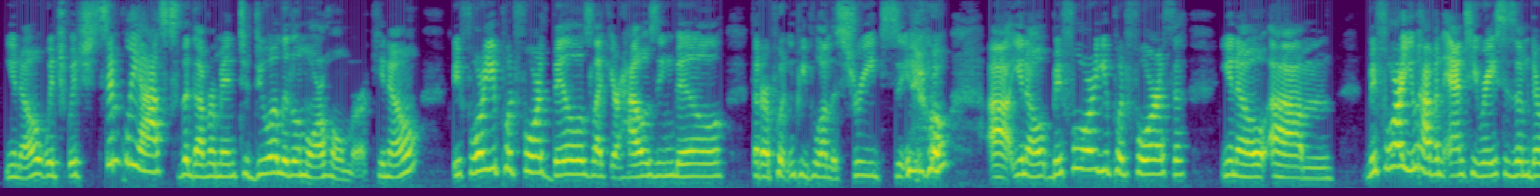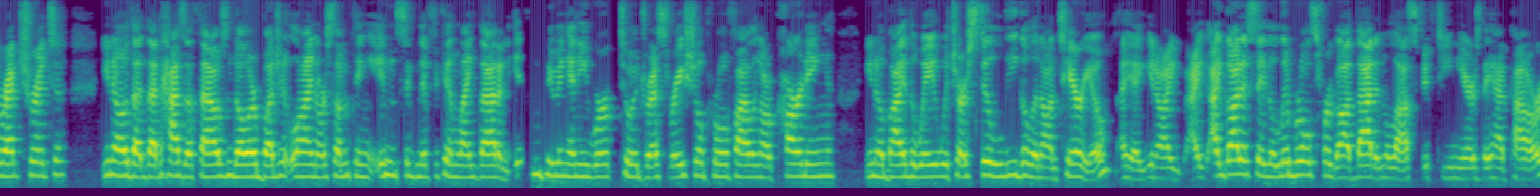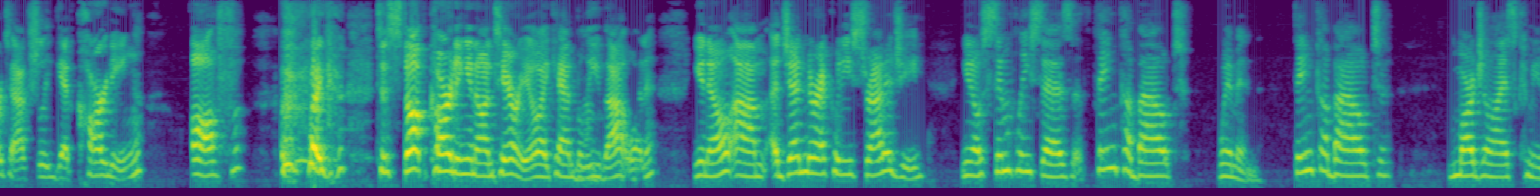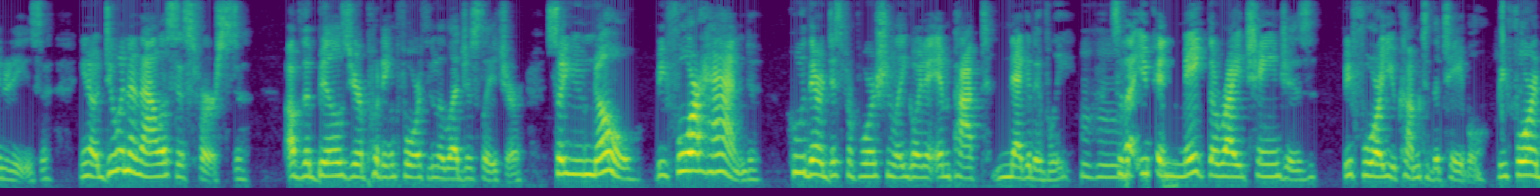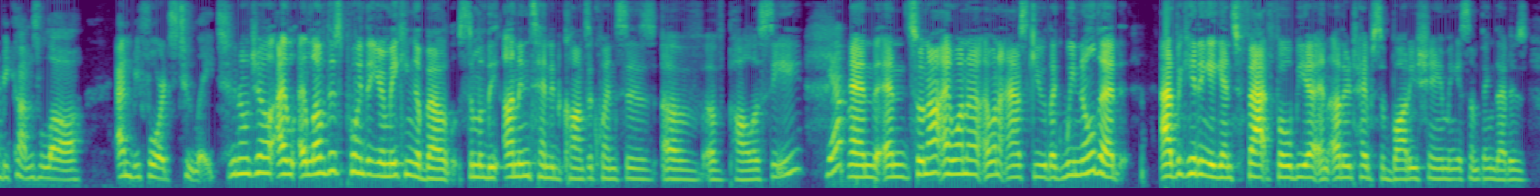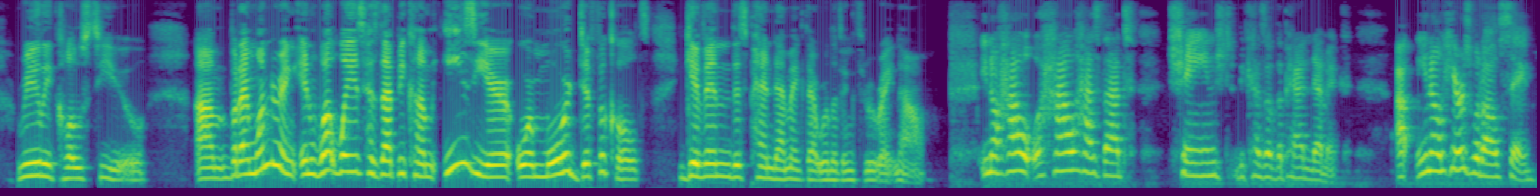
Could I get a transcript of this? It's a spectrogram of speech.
you know which which simply asks the government to do a little more homework you know before you put forth bills like your housing bill that are putting people on the streets you know uh you know before you put forth you know um before you have an anti-racism directorate you know that that has a thousand dollar budget line or something insignificant like that and isn't doing any work to address racial profiling or carding you know by the way which are still legal in ontario. I you know i i, I gotta say the liberals forgot that in the last 15 years they had power to actually get carding off like to stop carding in ontario. I can't mm-hmm. believe that one you know? Um, a gender equity strategy you know simply says think about women think about marginalized communities. You know, do an analysis first of the bills you're putting forth in the legislature so you know beforehand who they're disproportionately going to impact negatively mm-hmm. so that you can make the right changes before you come to the table, before it becomes law and before it's too late. You know, Jill, I, I love this point that you're making about some of the unintended consequences of of policy. Yep. And and so now I wanna I wanna ask you, like we know that advocating against fat phobia and other types of body shaming is something that is really close to you. Um, but I'm wondering, in what ways has that become easier or more difficult given this pandemic that we're living through right now? You know how how has that changed because of the pandemic? Uh, you know, here's what I'll say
